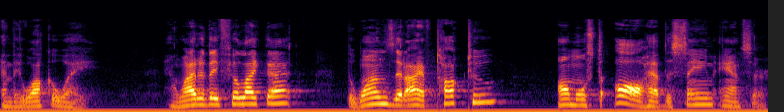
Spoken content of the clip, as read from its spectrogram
and they walk away. And why do they feel like that? The ones that I have talked to, almost all have the same answer.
